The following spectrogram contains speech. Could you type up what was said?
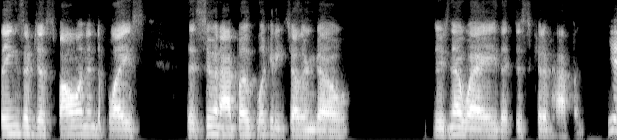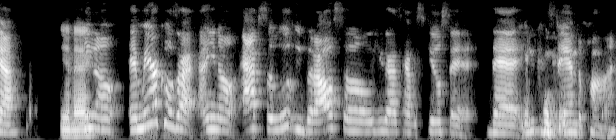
Things have just fallen into place that Sue and I both look at each other and go, "There's no way that this could have happened." yeah, You know? you know, and miracles are, you know, absolutely, but also you guys have a skill set that you can stand upon.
